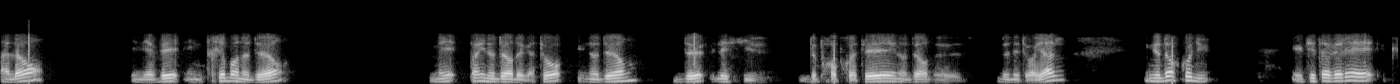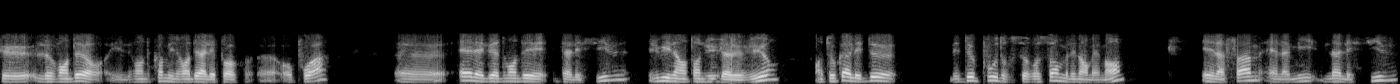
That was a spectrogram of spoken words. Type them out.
alors il y avait une très bonne odeur, mais pas une odeur de gâteau, une odeur de lessive, de propreté, une odeur de, nettoyage, une odeur connue. Il s'est avéré que le vendeur, il vend, comme il vendait à l'époque euh, au poids, euh, elle, elle lui a demandé de la lessive, lui, il a entendu la levure. En tout cas, les deux, les deux poudres se ressemblent énormément et la femme, elle a mis de la lessive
